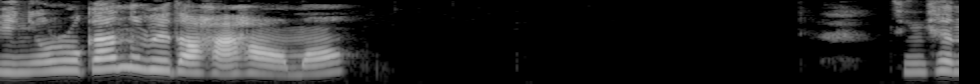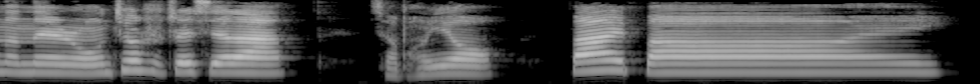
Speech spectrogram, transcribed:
比牛肉干的味道还好吗？今天的内容就是这些啦，小朋友，拜拜。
